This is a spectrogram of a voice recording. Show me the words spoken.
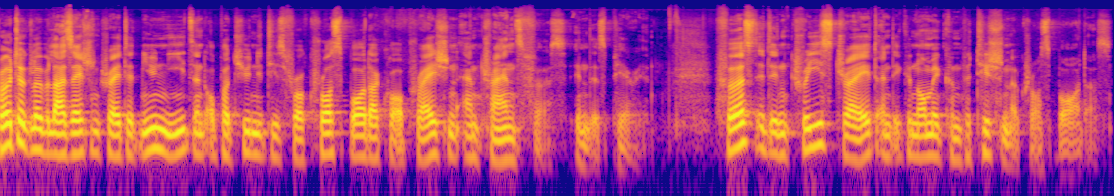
Proto globalization created new needs and opportunities for cross border cooperation and transfers in this period. First, it increased trade and economic competition across borders.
